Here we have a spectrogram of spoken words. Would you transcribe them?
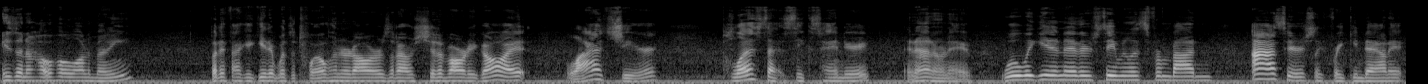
isn't a whole whole lot of money. But if I could get it with the twelve hundred dollars that I should have already got last year, plus that 600 and i don't know will we get another stimulus from biden? I seriously freaking doubt it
